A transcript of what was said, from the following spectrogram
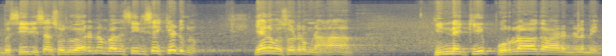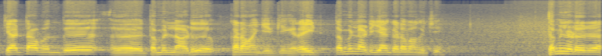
இப்போ சீரியஸாக சொல்லுவார். நம்ம அதை சீரியஸாக கேட்டுக்கணும். ஏன் நம்ம சொல்கிறோம்னா இன்றைக்கி பொருளாதார நிலைமை கேட்டால் வந்து தமிழ்நாடு கடன் வாங்கியிருக்கீங்க. ரைட். தமிழ்நாடு ஏன் கடன் வாங்குச்சு? தமிழ்நாடோட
